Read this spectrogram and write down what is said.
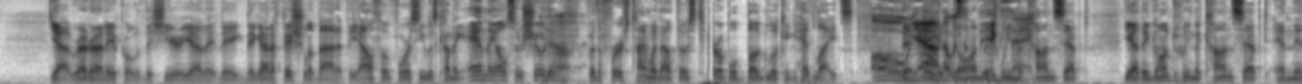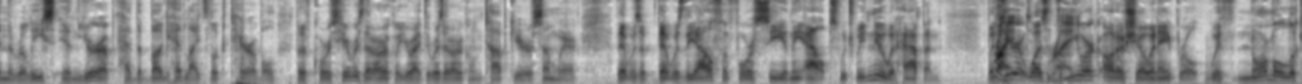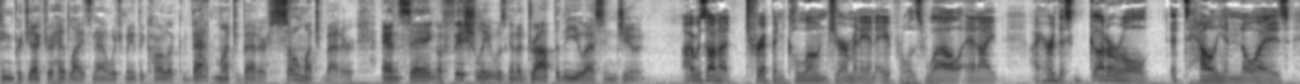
Yeah, right around April of this year. Yeah, they, they, they got official about it. The Alfa 4C was coming, and they also showed Yeah. it for the first time without those terrible bug-looking headlights. Oh, that yeah, they had that was the gone big between the thing. concept. Yeah, they'd gone between the concept and then the release in Europe had the bug headlights look terrible. But of course, here was that article. You're right. There was that article in Top Gear or somewhere that was a, that was the Alfa 4C in the Alps, which we knew would happen. But Right, here it was at the. New York Auto Show in April with normal looking projector headlights now, which made the car look that much better, so much better, and saying officially it was going to drop in the U.S. in June. I was on a trip in Cologne, Germany in April as well, and I, I heard this guttural Italian noise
